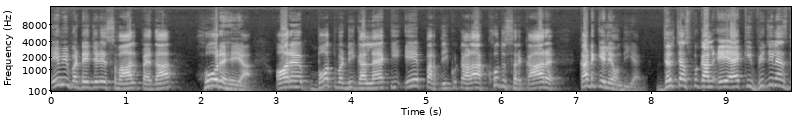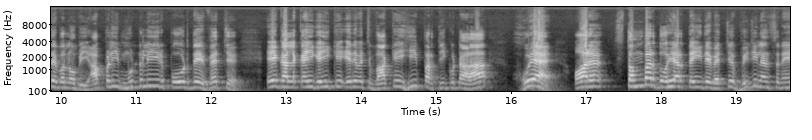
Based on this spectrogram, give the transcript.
ਇਹ ਵੀ ਵੱਡੇ ਜਿਹੜੇ ਸਵਾਲ ਪੈਦਾ ਹੋ ਰਹੇ ਆ। ਔਰ ਬਹੁਤ ਵੱਡੀ ਗੱਲ ਹੈ ਕਿ ਇਹ ਭਰਤੀ ਘੁਟਾਲਾ ਖੁਦ ਸਰਕਾਰ ਕੱਢ ਕੇ ਲਿਆਉਂਦੀ ਹੈ। ਦਿਲਚਸਪ ਗੱਲ ਇਹ ਹੈ ਕਿ ਵਿਜੀਲੈਂਸ ਦੇ ਵੱਲੋਂ ਵੀ ਆਪਣੀ ਮੁੱਢਲੀ ਰਿਪੋਰਟ ਦੇ ਵਿੱਚ ਇਹ ਗੱਲ ਕਹੀ ਗਈ ਕਿ ਇਹਦੇ ਵਿੱਚ ਵਾਕਈ ਹੀ ਭਰਤੀ ਘੁਟਾਲਾ ਹੋਇਆ ਹੈ ਔਰ ਸਤੰਬਰ 2023 ਦੇ ਵਿੱਚ ਵਿਜੀਲੈਂਸ ਨੇ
